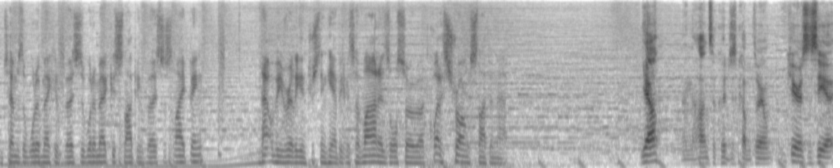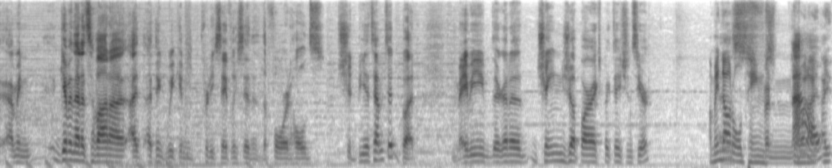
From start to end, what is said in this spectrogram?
in terms of Widowmaker versus Widowmaker, sniping versus sniping. That would be really interesting here because Havana is also uh, quite a strong sniper map. Yeah, and the Hanzo could just come through. I'm curious to see. I mean, given that it's Havana, I, I, think we can pretty safely say that the forward holds should be attempted, but maybe they're going to change up our expectations here. I mean, not As all teams. For now, I,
